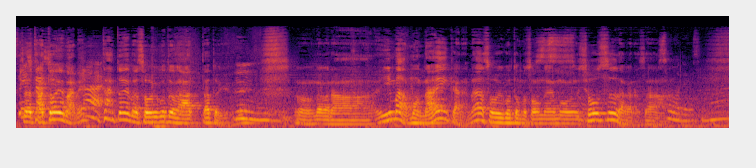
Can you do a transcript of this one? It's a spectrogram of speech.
それは例えばね、は例えばそういうことがあったといううんね、うん。だから今はもうないからなそういうこともそんなもう少数だからさ。そうですね。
